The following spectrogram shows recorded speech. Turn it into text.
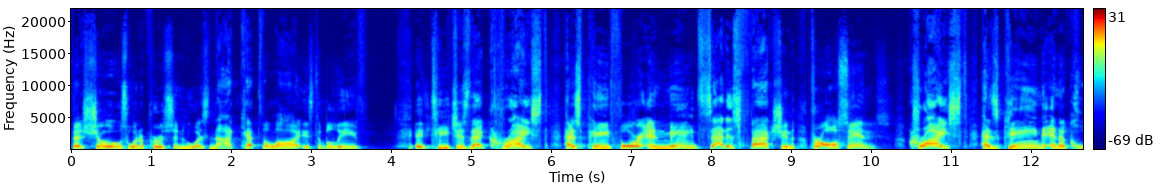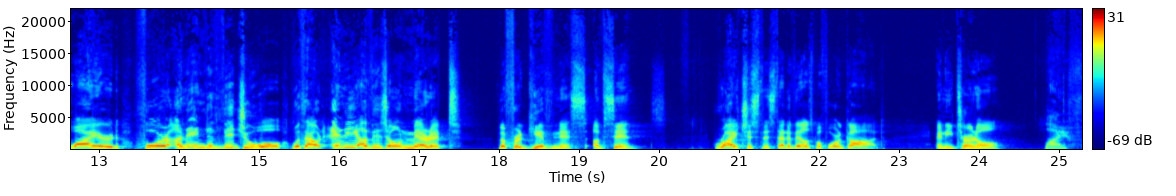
that shows what a person who has not kept the law is to believe. It teaches that Christ has paid for and made satisfaction for all sins. Christ has gained and acquired for an individual without any of his own merit the forgiveness of sins, righteousness that avails before God, and eternal life.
